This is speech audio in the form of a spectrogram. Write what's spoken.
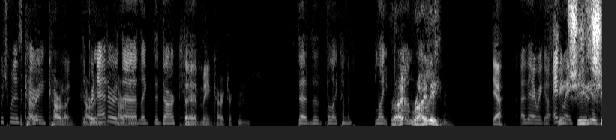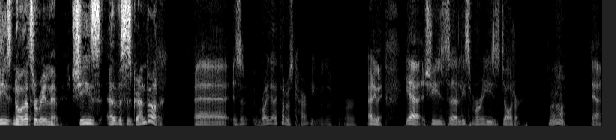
Which one is uh, The Carrie? Caroline. The Caroline brunette or the like the dark, the hair? main character. Mm-hmm. the, the the like kind of light Right, Riley. blonde? Mm. Yeah. Uh, there we go. Anyway, she's she is- she's no, that's her real name. She's Elvis's granddaughter. Uh, is it right? I thought it was Carrie. Was it? Or anyway, yeah, she's uh, Lisa Marie's daughter. Oh. Yeah,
